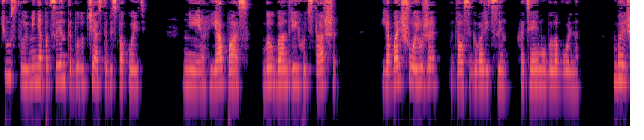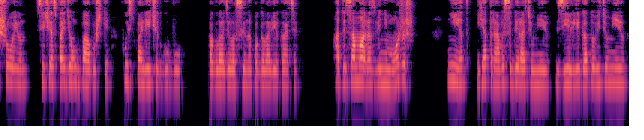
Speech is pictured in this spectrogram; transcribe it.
Чувствую, меня пациенты будут часто беспокоить. «Не, я пас. Был бы Андрей хоть старше». «Я большой уже», — пытался говорить сын, хотя ему было больно. «Большой он. Сейчас пойдем к бабушке, пусть полечит губу», — погладила сына по голове Катя. «А ты сама разве не можешь?» «Нет, я травы собирать умею, зелье готовить умею,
